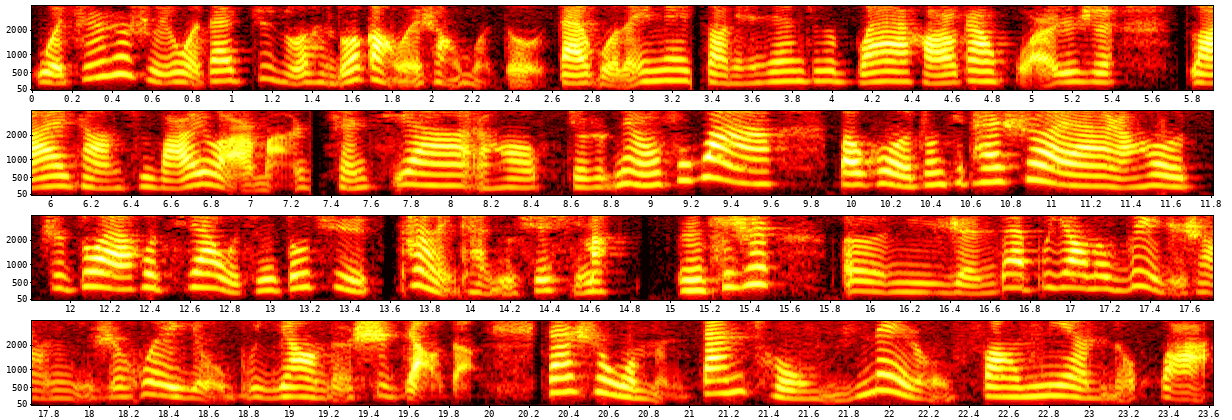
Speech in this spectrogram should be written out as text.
我其实是属于我在剧组的很多岗位上我都待过的，因为早年间就是不爱好好干活，就是老爱想去玩一玩嘛。前期啊，然后就是内容孵化啊，包括中期拍摄呀，然后制作啊，后期啊，我其实都去看了一看，就学习嘛。嗯，其实呃，你人在不一样的位置上，你是会有不一样的视角的。但是我们单从内容方面的话，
